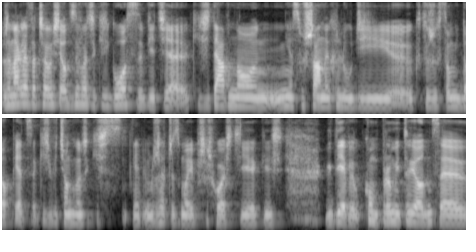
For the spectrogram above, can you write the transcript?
że nagle zaczęły się odzywać jakieś głosy, wiecie, jakichś dawno niesłyszanych ludzi, y, którzy chcą mi dopiec, jakieś wyciągnąć jakieś, nie wiem, rzeczy z mojej przeszłości, jakieś, nie wiem, kompromitujące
